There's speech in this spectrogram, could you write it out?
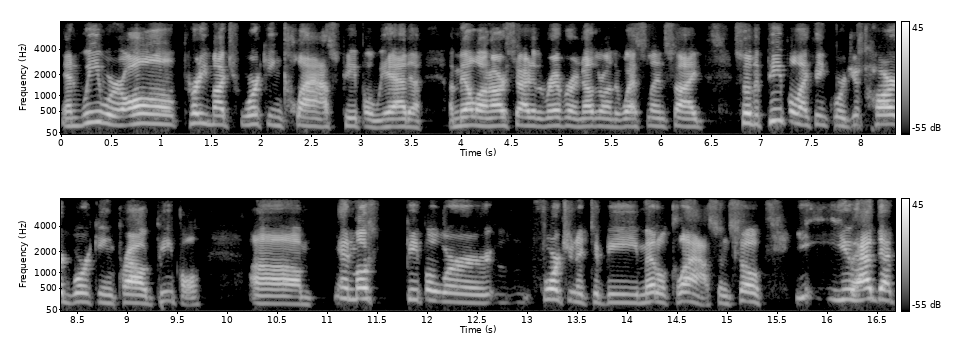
and we were all pretty much working class people. We had a a mill on our side of the river, another on the West Linn side. So the people, I think, were just hardworking, proud people. Um, and most people were fortunate to be middle class. And so y- you had that,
